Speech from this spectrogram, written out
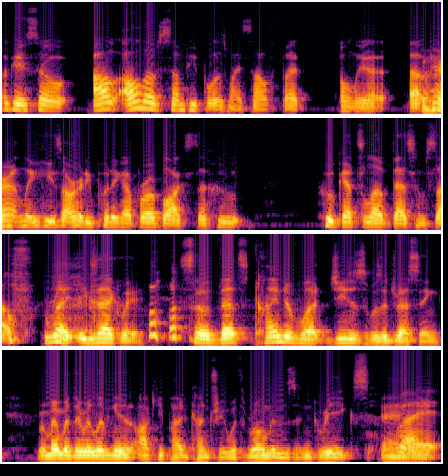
Okay, so I'll I'll love some people as myself, but only uh, apparently he's already putting up roadblocks to who who gets loved as himself. Right, exactly. so that's kind of what Jesus was addressing. Remember, they were living in an occupied country with Romans and Greeks, and right.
